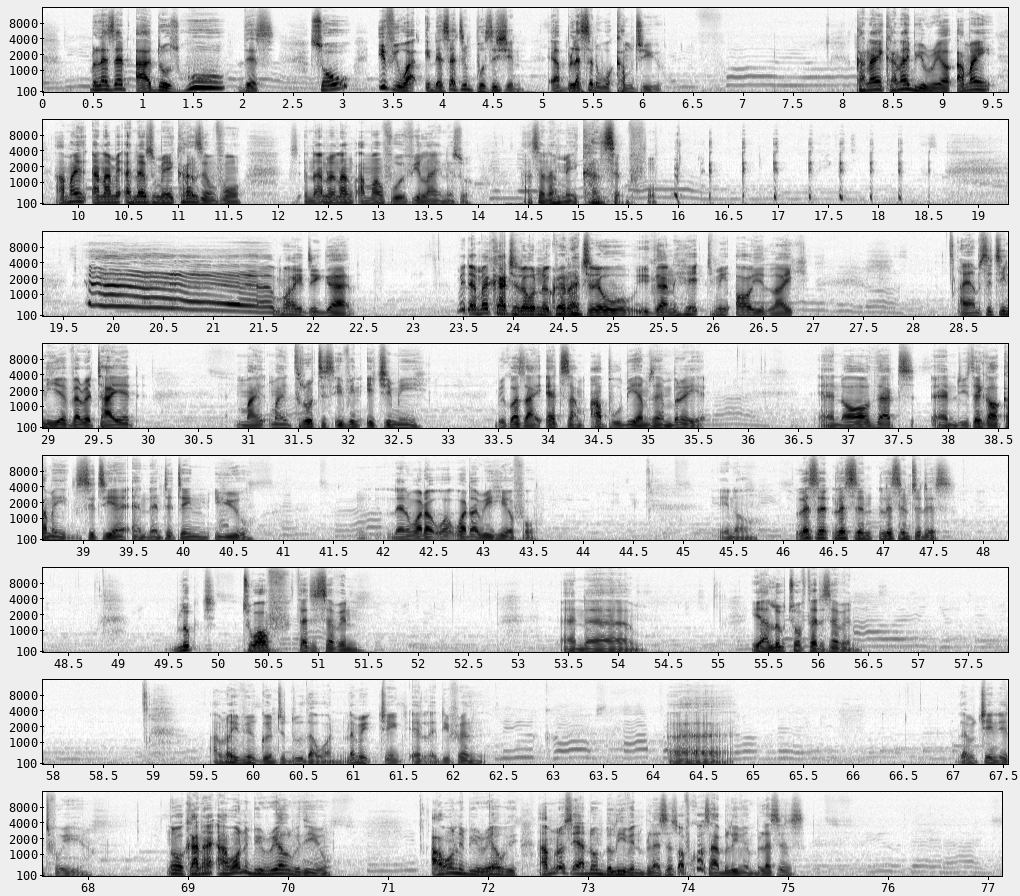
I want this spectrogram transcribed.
Blessed are those who this. So if you are in a certain position, a blessing will come to you. Can I can I be real? Am I am I and I'm and that's me cancel phone. And I know I'm on for if you line so. That's an I'm cancel phone. Mighty God. Me them catch it on the You can hate me all you like. I am sitting here very tired. My my throat is even itching me because I ate some apple BMs and and all that. And you think I'll come and sit here and entertain you? Then what are, what, what are we here for? You know, listen, listen, listen to this. Luke 12 37. And uh, yeah, Luke 12 37. I'm not even going to do that one. Let me change a, a different uh, let me change it for you. No, can I? I want to be real with you. I want to be real with you. I'm not saying I don't believe in blessings. Of course, I believe in blessings.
